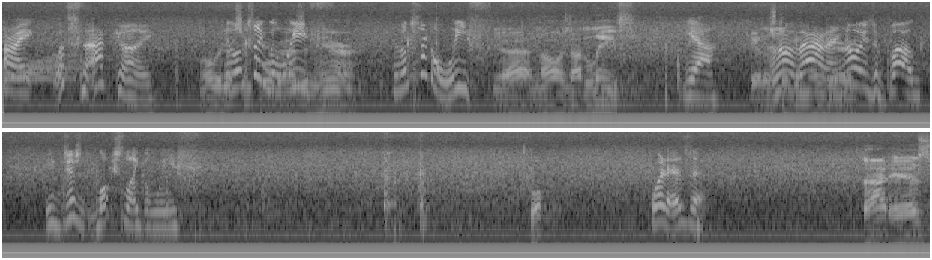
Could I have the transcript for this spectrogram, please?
All right, what's that guy? Oh, we got some looks like cool a guys in leaf. here. He looks like a leaf. Yeah, no, he's not a leaf. Yeah. Okay, let's I know take a that. I know here. he's a bug. He just looks like a leaf. Whoop. What is it? That is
